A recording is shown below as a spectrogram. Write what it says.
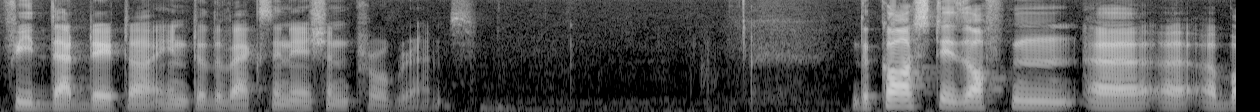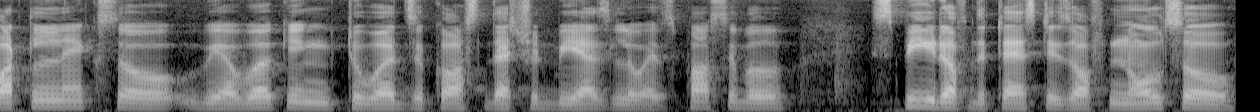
feed that data into the vaccination programs. The cost is often uh, a, a bottleneck, so we are working towards a cost that should be as low as possible speed of the test is often also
